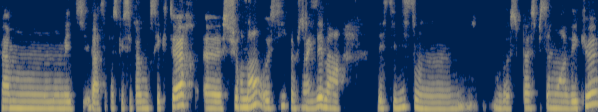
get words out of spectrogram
pas mon, métier bah, C'est parce que c'est pas mon secteur, sûrement aussi. Comme je te disais, ben, les stylistes, on ne bosse pas spécialement avec eux.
